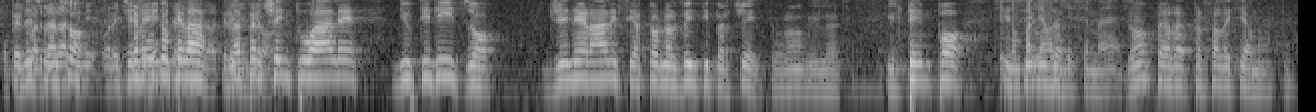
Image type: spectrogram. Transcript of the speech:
O per Adesso guardare so, tele- o recentemente credo che la, la percentuale di utilizzo generale sia attorno al 20%, no? il, il tempo Sì, che non si parliamo usa degli sms. no? per, per fare le chiamate.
